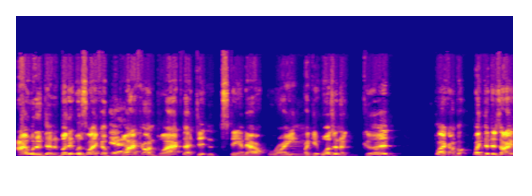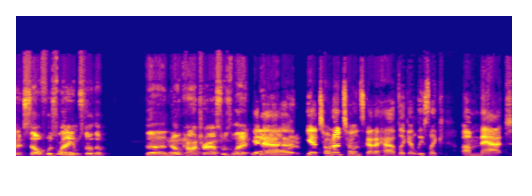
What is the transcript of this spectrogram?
I would have done it. But it was like a Yeah. black on black that didn't stand out right. Mm. Like it wasn't a good black on black. Like the design itself was lame. So the the Yeah, no yeah, contrast yeah, yeah. was lame. Yeah, yeah, anyway. Tone on tone's got to have like at least like a matte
